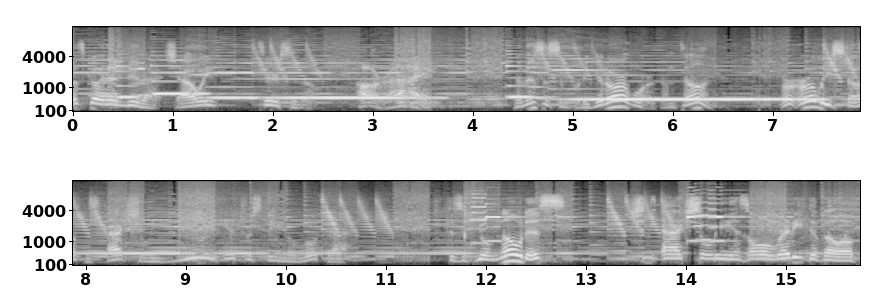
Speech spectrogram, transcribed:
Let's go ahead and do that, shall we? Seriously though. Alright. Now this is some pretty good artwork, I'm telling you. Her early stuff is actually really interesting to look at. Because if you'll notice, she actually has already developed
